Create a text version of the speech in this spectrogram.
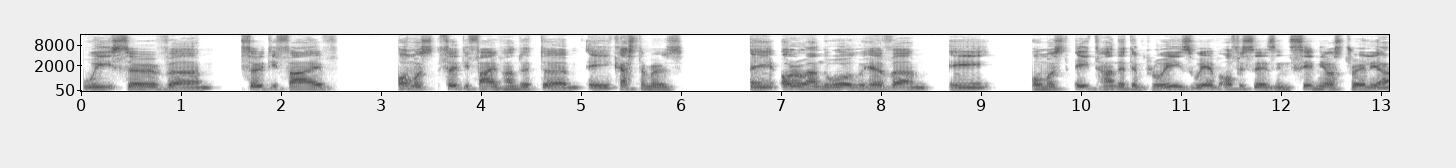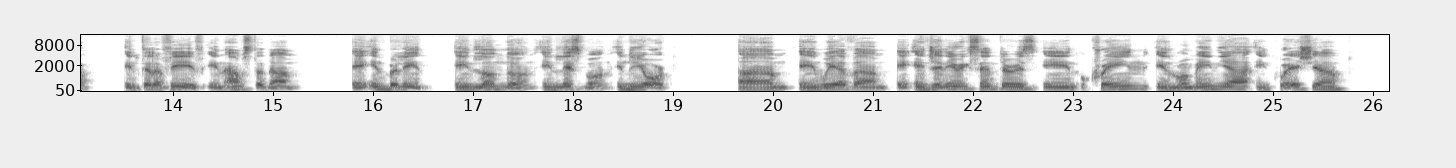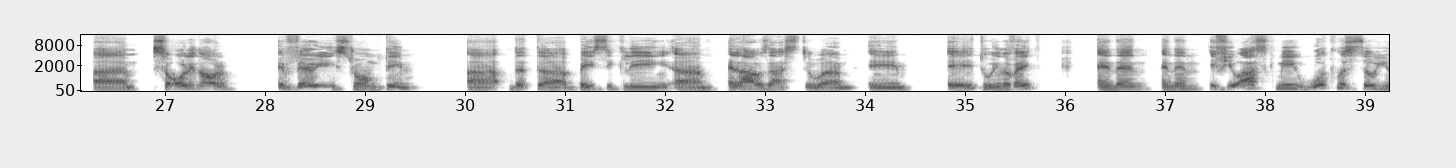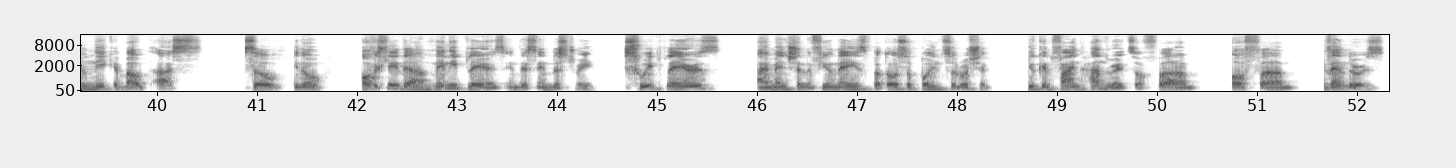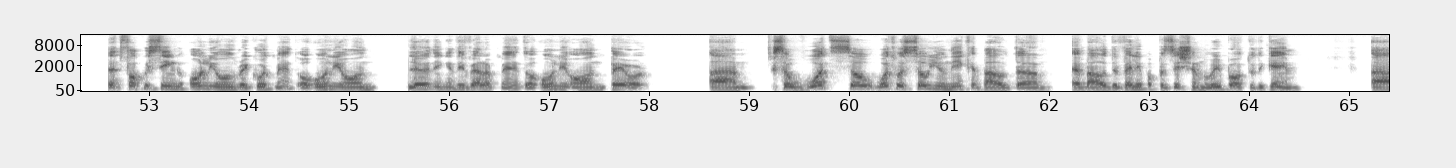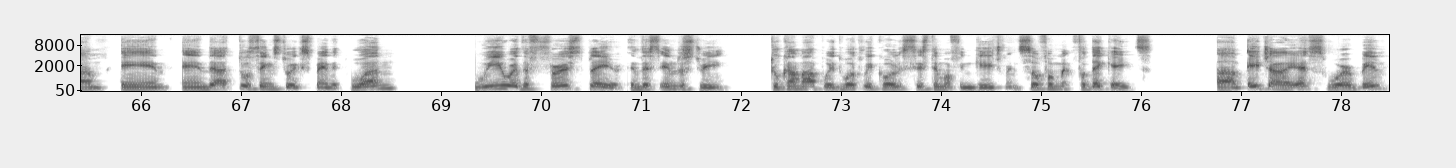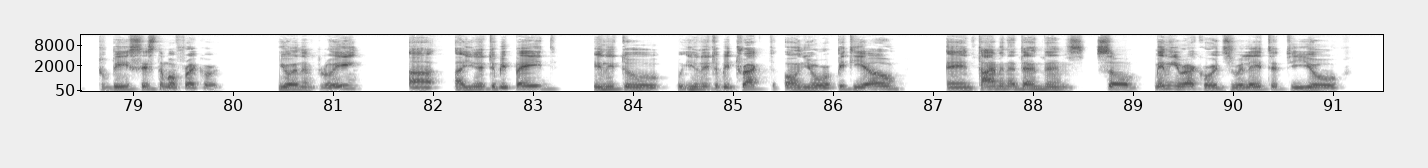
we serve um, 35, almost 3,500 um, a customers all around the world. We have um, a, almost 800 employees. We have offices in Sydney, Australia, in Tel Aviv, in Amsterdam, in Berlin, in London, in Lisbon, in New York. Um, and we have um, engineering centers in Ukraine, in Romania, in Croatia. Um, so all in all, a very strong team uh, that uh, basically um, allows us to um, to innovate. And then, and then, if you ask me what was so unique about us, so you know, obviously there are many players in this industry, suite players. I mentioned a few names, but also point solution. You can find hundreds of um, of um, vendors that focusing only on recruitment or only on learning and development or only on payroll. Um, so what's so what was so unique about um, about the value proposition we brought to the game? Um, and and there are two things to explain it. One, we were the first player in this industry to come up with what we call system of engagement. So for for decades, um, HRIS were built to be system of record. You're an employee. Uh, uh, you need to be paid. You need to you need to be tracked on your PTO and time and attendance. So many records related to you,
